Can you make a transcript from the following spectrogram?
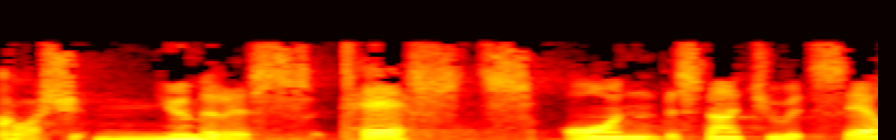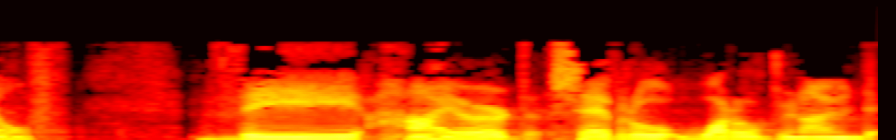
gosh, numerous tests on the statue itself. They hired several world-renowned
